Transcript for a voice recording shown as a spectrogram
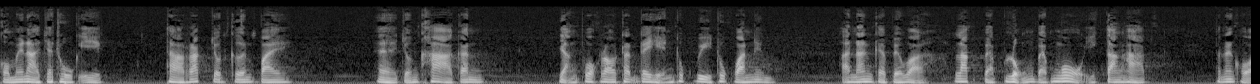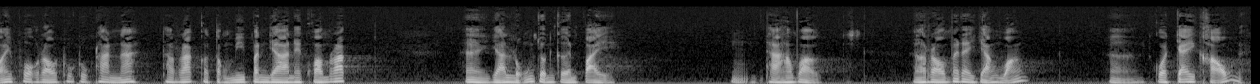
ก็ไม่น่าจะถูกอีก ถ้ารักจนเกินไปจนฆ่ากัน อย่างพวกเราท่านได้เห็นทุกวี่ทุกวันนี่อันนั้นแกแปลว่ารักแบบหลงแบบโง่อีกต่างหาก เพราะนั้นขอให้พวกเราทุกๆทท่านนะ ถ้ารักก็ต้องมีปัญญาในความรักอย่าหลงจนเกินไปถ้าว่าเราไม่ได้อยังหวังกว่าใจเขาเนี่ย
